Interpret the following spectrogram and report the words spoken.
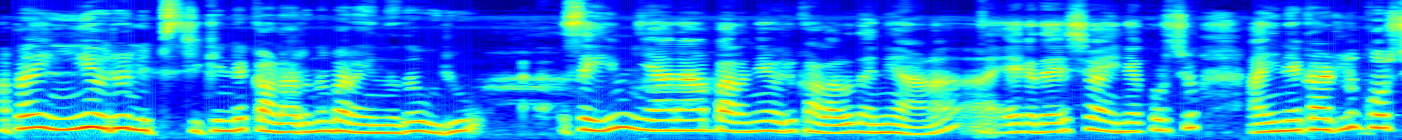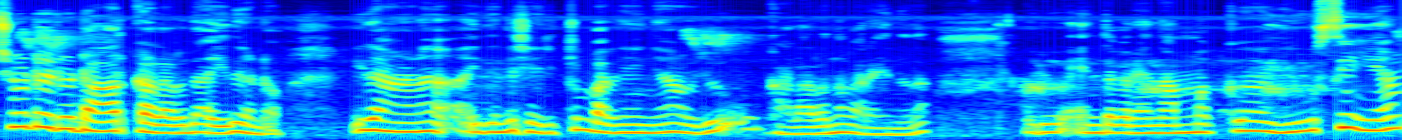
അപ്പോൾ ഈ ഒരു ലിപ്സ്റ്റിക്കിന്റെ കളർ എന്ന് പറയുന്നത് ഒരു സെയിം ഞാൻ ആ പറഞ്ഞ ഒരു കളർ തന്നെയാണ്. ഏകദേശം അതിനെക്കുറിച്ച് അതിനെക്കാട്ടിലും കുറച്ചുകൂടി ഒരു ഡാർക്ക് കളർ ഇതാ ഇത് കണ്ടോ? ഇതാണ് ഇതിന്റെ ശരിക്കും പറഞ്ഞു കഴിഞ്ഞാൽ ഒരു കളർ എന്ന് പറയുന്നത്. ഒരു എന്താ പറയുക നമുക്ക് യൂസ് ചെയ്യാൻ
